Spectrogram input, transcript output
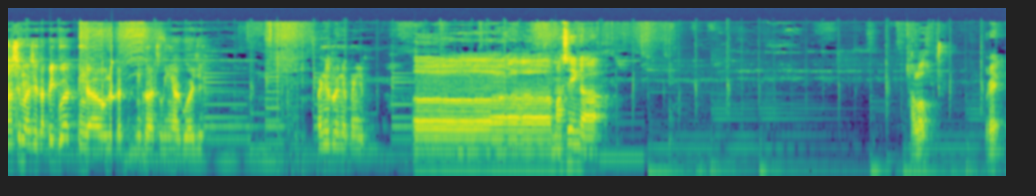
masih masih tapi gue tinggal deket ke telinga gue aja. Lanjut lanjut lanjut. Eh masih nggak? Halo? Bre?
